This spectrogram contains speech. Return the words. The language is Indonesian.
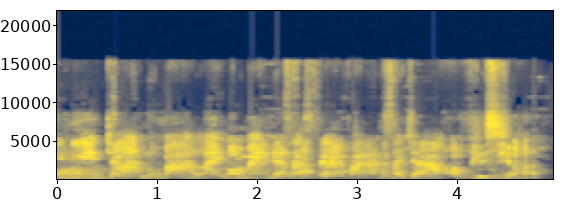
sini. Jangan lupa like, komen, dan subscribe Farhan saja official.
